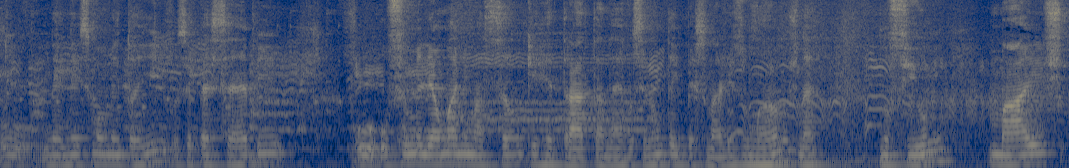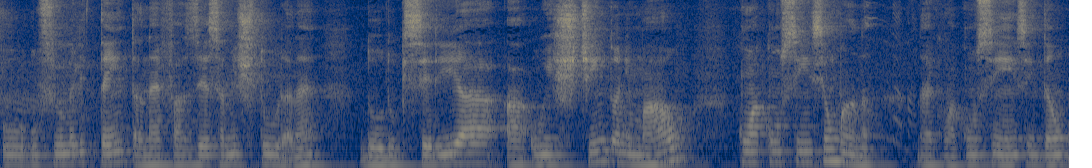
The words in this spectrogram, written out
O, nesse momento aí você percebe o, o filme ele é uma animação que retrata, né? Você não tem personagens humanos, né? No filme, mas o, o filme ele tenta, né? Fazer essa mistura, né? Do, do que seria a, o instinto animal com a consciência humana, né? Com a consciência, então,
